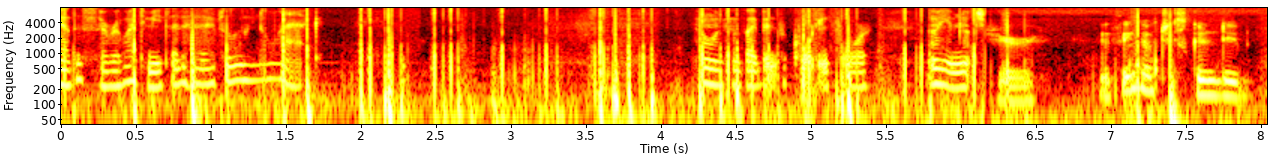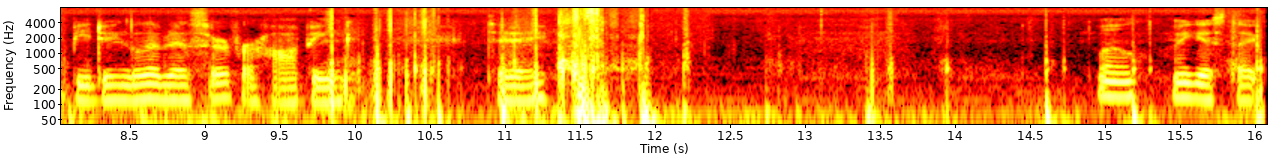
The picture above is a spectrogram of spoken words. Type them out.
Yeah, this server lets me because it has absolutely lag. How long have I been recording for? I am not sure. I think I'm just going to do, be doing a little bit of server hopping today. Well, I guess that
